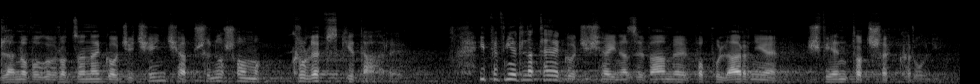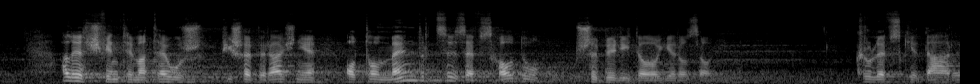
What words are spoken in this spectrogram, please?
Dla noworodzonego dziecięcia przynoszą królewskie dary. I pewnie dlatego dzisiaj nazywamy popularnie święto Trzech Króli. Ale święty Mateusz pisze wyraźnie: Oto mędrcy ze wschodu przybyli do Jerozolimy. Królewskie dary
